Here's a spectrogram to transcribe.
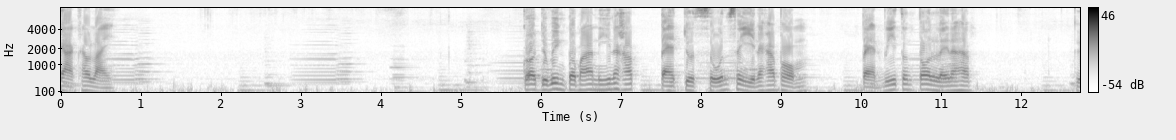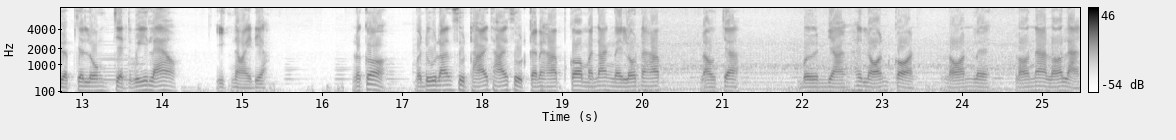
ยากเท่าไหร่ ก็จะวิ่งประมาณนี้นะครับ 8.04 นะครับผม 8 วิต้นๆเลยนะครับ เกือบจะลง 7 วิแล้ว อีกหน่อยเดียว แล้วก็มาดูร้านสุดท้ายท้ายสุดกันนะครับ ก็มานั่งในรถนะครับ เราจะเบิร์นยางให้ร้อนก่อน ร้อนเลยล้อหน้าล้อหลัง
